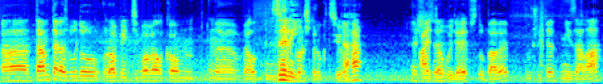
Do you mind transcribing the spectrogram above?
uh, tam teraz budú robiť vo veľkom uh, veľkú Zeli. rekonštrukciu. Aha. Aj to bude v Stupave, určite, dní zala.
